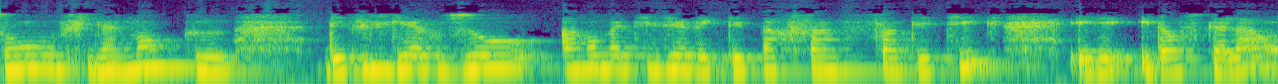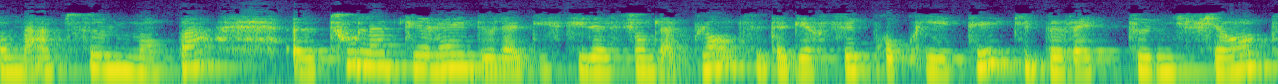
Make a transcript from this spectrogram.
sont finalement que des vulgaires eaux aromatisées avec des parfums synthétiques. Et, dans ce cas-là, on n'a absolument pas euh, tout l'intérêt de la distillation de la plante, c'est-à-dire ses propriétés qui peuvent être tonifiantes,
